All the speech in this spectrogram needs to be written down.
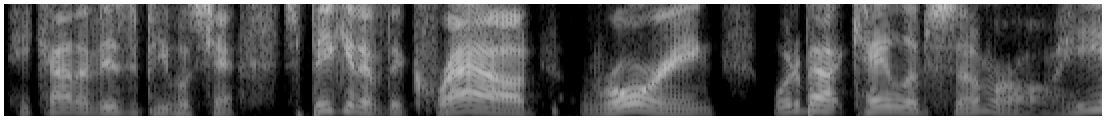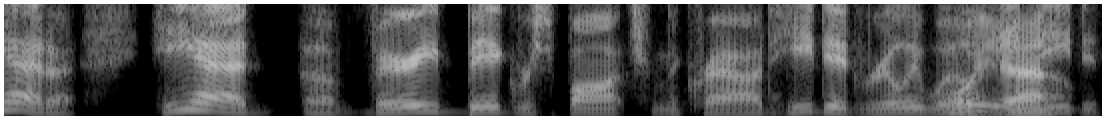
he kind of is the people's champ. Speaking of the crowd roaring, what about Caleb Sumrall? He had a he had a very big response from the crowd. He did really oh, well. Oh, yeah. He needed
